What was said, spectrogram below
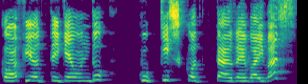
ಕಾಫಿ ಹೊತ್ತಿಗೆ ಒಂದು ಕುಕ್ಕೀಸ್ ಕೊಡ್ತಾರೆ ವೈವಾಸ್.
